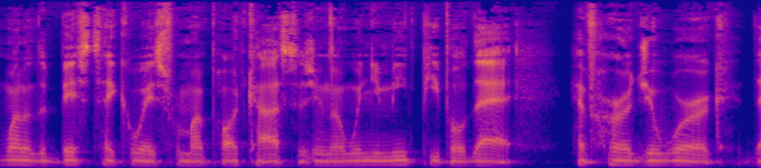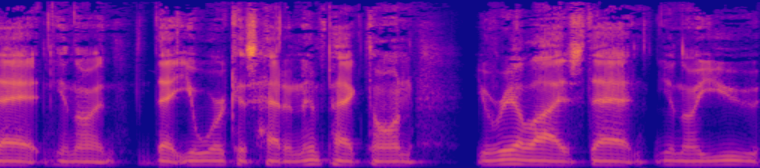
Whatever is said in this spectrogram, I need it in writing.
one of the best takeaways from my podcast is you know when you meet people that have heard your work, that you know that your work has had an impact on, you realize that you know you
